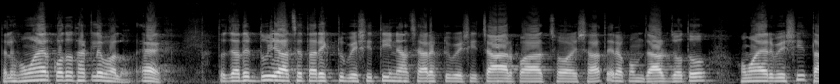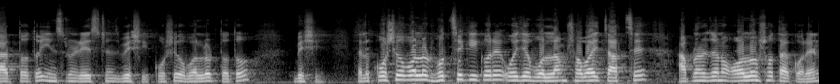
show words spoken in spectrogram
তাহলে হোমায়ের কত থাকলে ভালো? এক। তো যাদের দুই আছে, তার একটু বেশি, তিন আছে, আর একটু বেশি, চার, পাঁচ, ছয়, সাত, এরকম যার যত হোমায়ের বেশি, তার তত ইনসুলিন রেজিস্ট্যান্স বেশি, কোষে ওভারলোড তত বেশি। তাহলে কোষে ওভারলোড হচ্ছে কি করে? ওই যে বললাম, সবাই চাচ্ছে আপনারা যেন অলসতা করেন,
